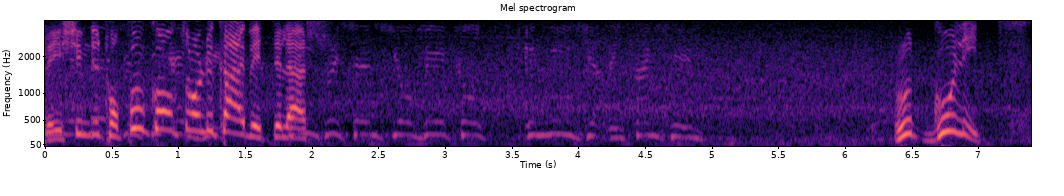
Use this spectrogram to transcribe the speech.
Ve şimdi topun kontrolü kaybettiler. Rud Gullit.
